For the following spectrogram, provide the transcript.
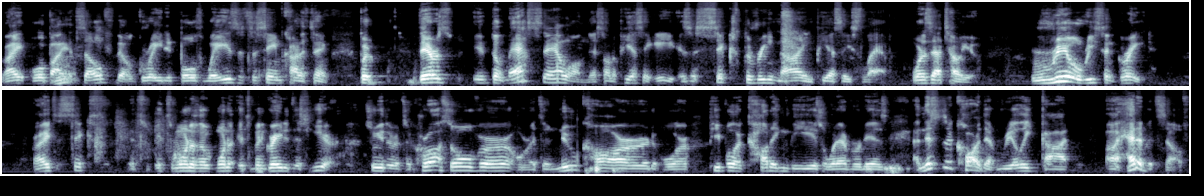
right? Or by itself. They'll grade it both ways. It's the same kind of thing. But there's the last sale on this on a PSA 8 is a 639 PSA slab. What does that tell you? Real recent grade, right? It's a six. It's it's one of the one. It's been graded this year. So either it's a crossover or it's a new card or people are cutting these or whatever it is. And this is a card that really got ahead of itself.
